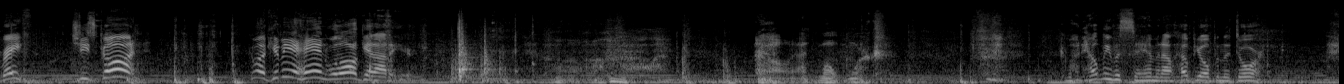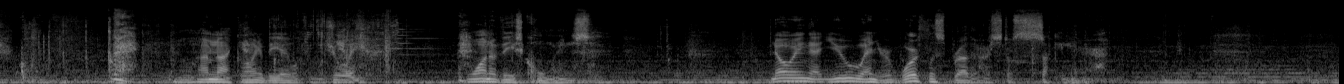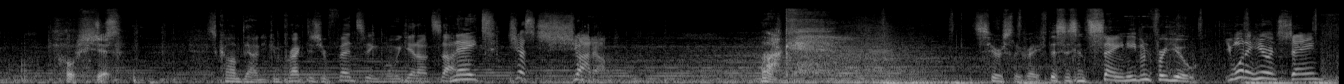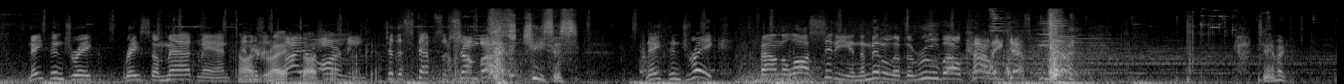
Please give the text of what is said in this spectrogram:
Rafe, she's gone. Come on, give me a hand. We'll all get out of here. Oh, no, that won't work. Come on, help me with Sam, and I'll help you open the door. No, I'm not going to be able to enjoy one of these coins. Knowing that you and your worthless brother are still sucking air. Oh shit. Just calm down. You can practice your fencing when we get outside. Nate, just shut up. Fuck. Seriously, Rafe, this is insane, even for you. You want to hear insane? Nathan Drake raced a madman and Dodge his right, entire dodge left, army okay. to the steps of Shambhala. Jesus. Nathan Drake found the lost city in the middle of the Rub al Khali desert. God damn it.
